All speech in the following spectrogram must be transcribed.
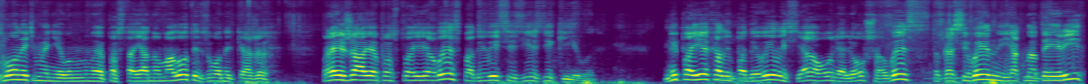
дзвонить мені, він мене постійно молотить, дзвонить, каже, проїжджав я по твоїй овес, подивися з'їзді Києва. Ми поїхали, подивились, я, Оля, Льоша, овес, красивенний, як на той рік,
